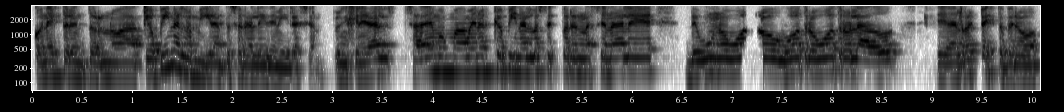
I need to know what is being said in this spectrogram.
con, Héctor en torno a qué opinan los migrantes sobre la ley de migración. Pero en general sabemos más o menos qué opinan los sectores nacionales de uno u otro u otro u otro lado eh, al respecto, pero,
